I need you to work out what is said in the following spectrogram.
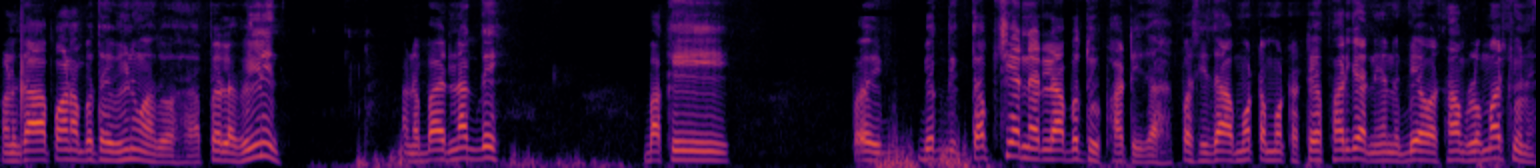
પણ ગા પાણા બધા વીણવા દો આ પહેલાં વીણીને અને બહાર નાખી દઈ બાકી બેક દીક તપશે ને એટલે આ બધું ફાટી જાય. પછી જા મોટા મોટા ટેફાર્યા ને એને બે વાર થાંભલો મારશું ને,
